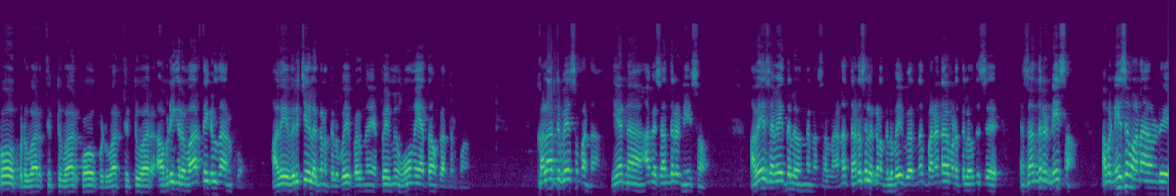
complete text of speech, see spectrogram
கோவப்படுவார் திட்டுவார் கோவப்படுவார் திட்டுவார் அப்படிங்கிற வார்த்தைகள் தான் இருக்கும். அதே விருச்ச இலக்கணத்தில் போய் பிறந்தவன் எப்பயுமே ஊமையாக தான் உட்காந்துருப்பான் கலாட்டு பேச மாட்டான். ஏன்னா அங்க சந்திரன் நீசம். அதே சமயத்துல வந்து என்ன சொல்லலாம்னா தனுசு லக்கணத்துல போய் பிறந்த பன்னெண்டாம் இடத்துல வந்து சந்திரன் நீசம். அப்ப நீசமான அவனுடைய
